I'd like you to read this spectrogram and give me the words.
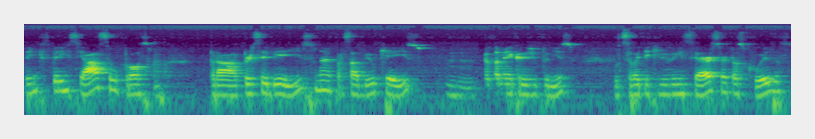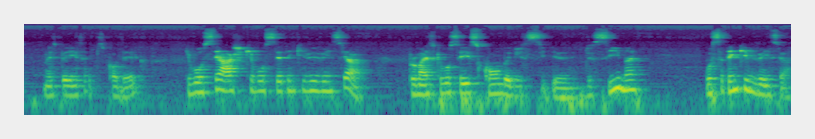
tem que experienciar seu próximo para perceber isso, né, para saber o que é isso. Uhum. Eu também acredito nisso. Você vai ter que vivenciar certas coisas na experiência psicodélica que você acha que você tem que vivenciar. Por mais que você esconda de si, de si né? Você tem que vivenciar.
